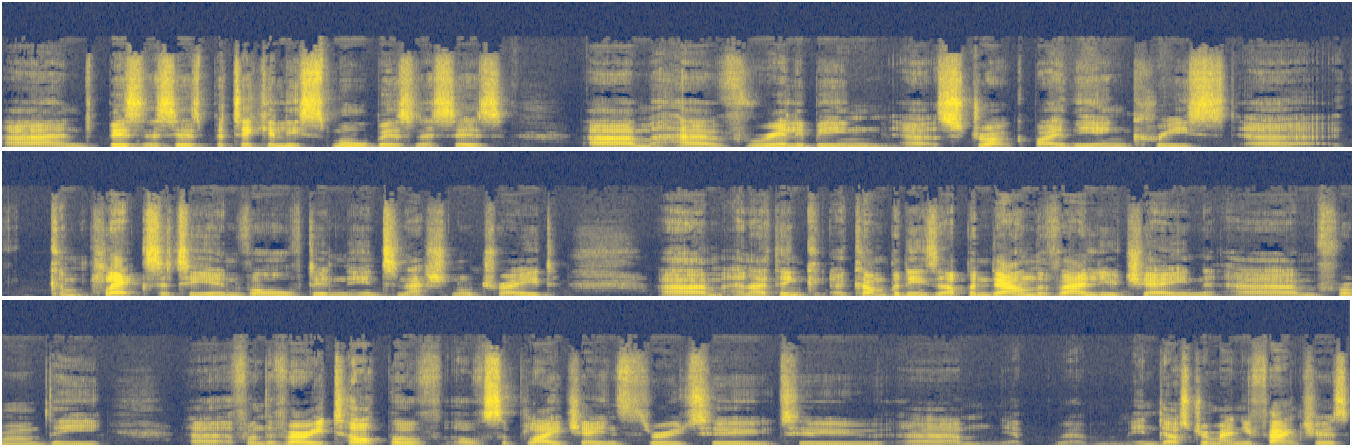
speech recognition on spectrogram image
And businesses, particularly small businesses, um, have really been uh, struck by the increased uh, complexity involved in international trade. Um, and I think uh, companies up and down the value chain, um, from the uh, from the very top of, of supply chains through to to um, um, industrial manufacturers,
